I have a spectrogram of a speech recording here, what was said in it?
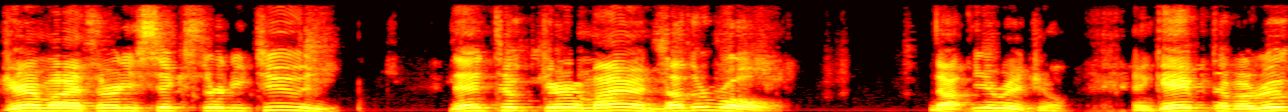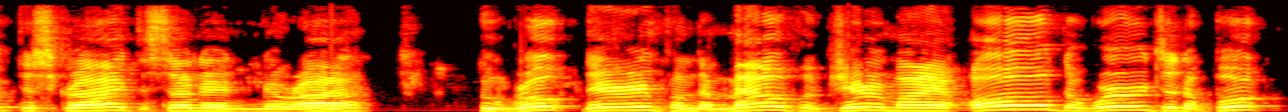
Jeremiah 36, 32. And then took Jeremiah another roll, not the original, and gave it to Baruch the scribe, the son of Neriah, who wrote therein from the mouth of Jeremiah all the words of the book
